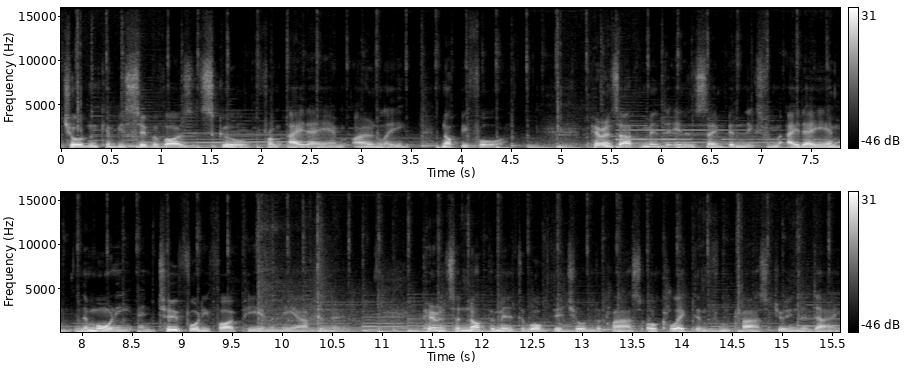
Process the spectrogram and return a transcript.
Children can be supervised at school from 8am only, not before. Parents are permitted to enter St Benedict's from 8am in the morning and 2.45pm in the afternoon. Parents are not permitted to walk their children to class or collect them from class during the day.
